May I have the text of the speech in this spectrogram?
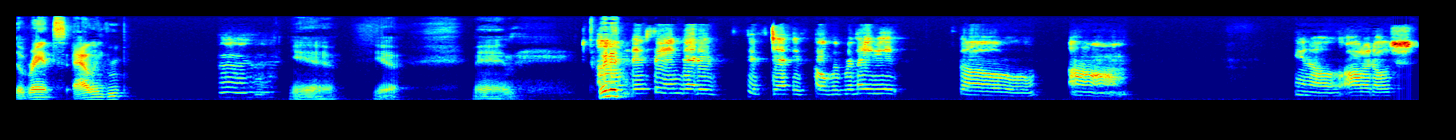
the Rance Allen group. Mhm. Yeah, yeah, man. Twenty. Um, they're saying that his death is COVID related. So, um, you know, all of those.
